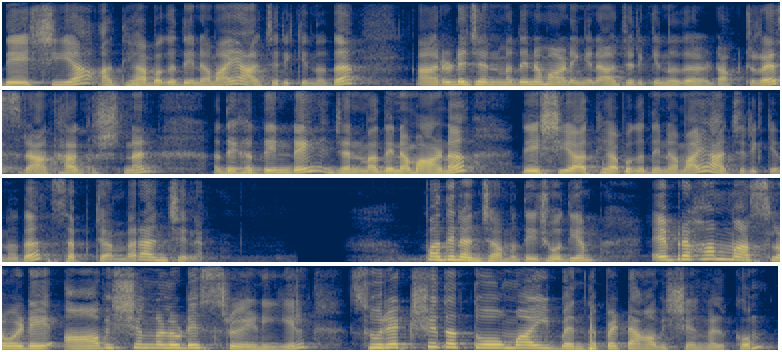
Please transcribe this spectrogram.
ദേശീയ അധ്യാപക ദിനമായി ആചരിക്കുന്നത്. ആരുടെ ജന്മദിനമാണ് ഇങ്ങനെ ആചരിക്കുന്നത്? ഡോക്ടർ എസ് രാധാകൃഷ്ണൻ അദ്ദേഹത്തിന്റെ ജന്മദിനമാണ് ദേശീയ അധ്യാപക ദിനമായി ആചരിക്കുന്നത്. സെപ്റ്റംബർ അഞ്ചിന്. പതിനഞ്ചാമത്തെ ചോദ്യം. എബ്രഹാം മാസ്ലോയുടെ ആവശ്യങ്ങളുടെ ശ്രേണിയിൽ സുരക്ഷിതത്വവുമായി ബന്ധപ്പെട്ട ആവശ്യങ്ങൾക്കും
